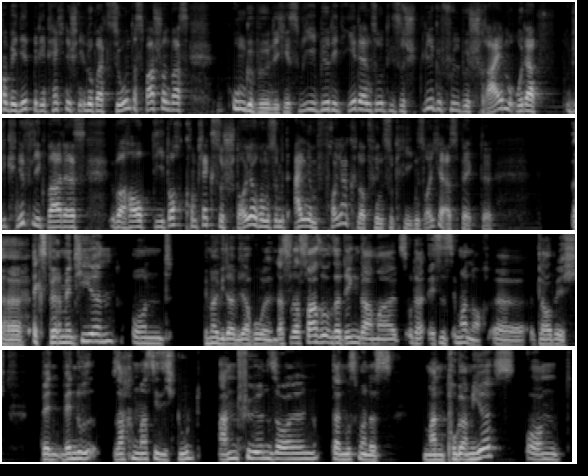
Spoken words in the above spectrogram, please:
kombiniert mit den technischen Innovationen, das war schon was Ungewöhnliches. Wie würdet ihr denn so dieses Spielgefühl beschreiben oder wie knifflig war das überhaupt, die doch komplexe Steuerung so mit einem Feuerknopf hinzukriegen, solche Aspekte? Äh, experimentieren und immer wieder wiederholen. Das, das war so unser Ding damals, oder es ist immer noch, äh, glaube ich. Wenn, wenn du Sachen machst, die sich gut anfühlen sollen, dann muss man das, man programmiert und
